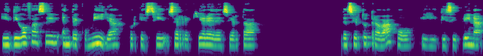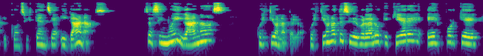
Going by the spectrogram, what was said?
Y digo fácil entre comillas porque sí se requiere de cierta de cierto trabajo y disciplina y consistencia y ganas. O sea, si no hay ganas, cuestiónatelo. Cuestiónate si de verdad lo que quieres es porque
